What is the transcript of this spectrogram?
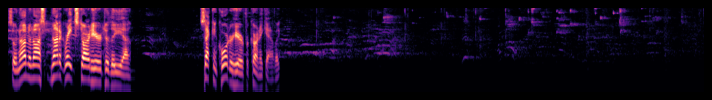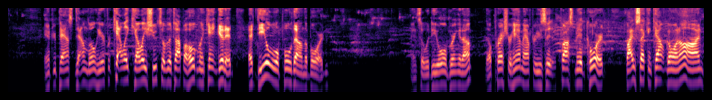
So not a not a great start here to the uh, second quarter here for Kearney Catholic. Entry pass down low here for Kelly. Kelly shoots over the top of Hoagland, can't get it. Adil will pull down the board. And so Adil will bring it up. They'll pressure him after he's across midcourt. Five second count going on,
